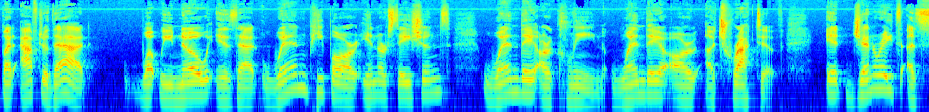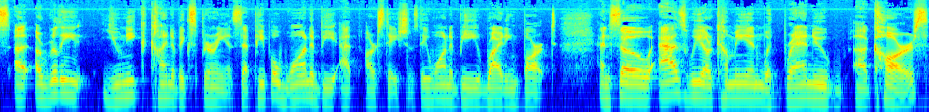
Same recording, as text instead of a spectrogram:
But after that, what we know is that when people are in our stations, when they are clean, when they are attractive, it generates a, a, really unique kind of experience that people want to be at our stations. They want to be riding BART. And so, as we are coming in with brand new uh, cars,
